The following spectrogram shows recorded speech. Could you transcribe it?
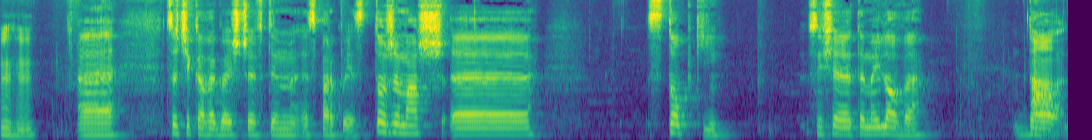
Mhm. E, co ciekawego jeszcze w tym Sparku jest to, że masz e, stopki, w sensie te mailowe. Do... A,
